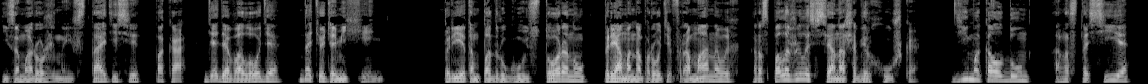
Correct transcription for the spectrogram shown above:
и замороженные в статисе пока дядя Володя да тетя Михень. При этом по другую сторону, прямо напротив Романовых, расположилась вся наша верхушка. Дима Колдун, Анастасия,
